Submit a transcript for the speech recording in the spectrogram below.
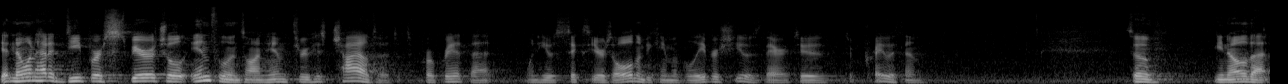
Yet no one had a deeper spiritual influence on him through his childhood. It's appropriate that when he was six years old and became a believer, she was there to, to pray with him. So, you know that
